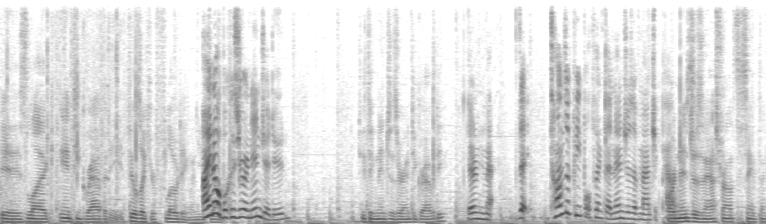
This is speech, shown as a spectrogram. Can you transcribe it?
is like anti-gravity. It feels like you're floating when you. I know because you're a ninja, dude. Do you think ninjas are anti-gravity? They're ma- th- tons of people think that ninjas have magic powers. Are ninjas and astronauts the same thing?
